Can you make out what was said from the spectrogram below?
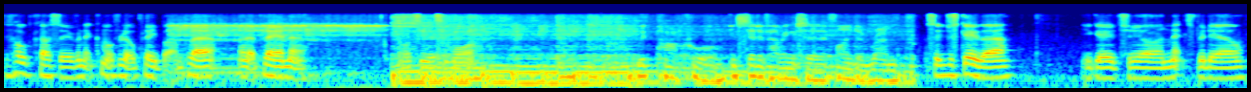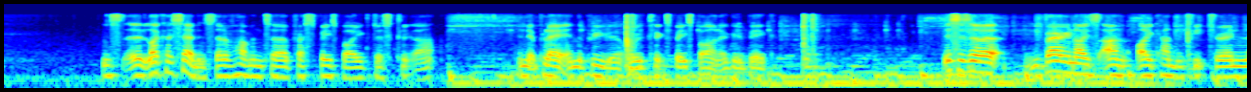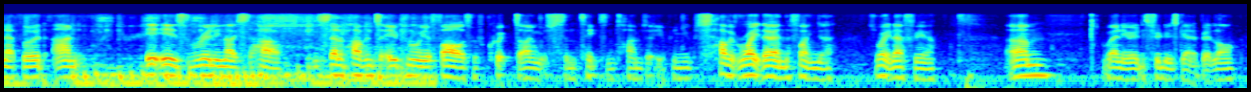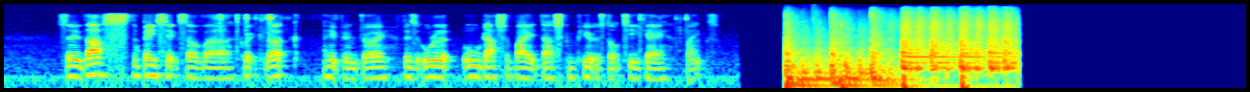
Just hold the cursor over and it come up with a little play button, play it, and it play in there. I want to see this more. With parkour, instead of having to find a ramp. So just go there, you go to your next video. Uh, like I said, instead of having to press spacebar, you can just click that and it'll play it in the preview, or you click spacebar and it'll go big. This is a very nice and eye candy feature in Leopard, and it is really nice to have. Instead of having to open all your files with QuickTime, which can take some time to open, you just have it right there in the Finder. It's right there for you. Um, well anyway, this video is getting a bit long. So that's the basics of a quick look. I hope you enjoy. Visit all all dash about dash computers.tk. Thanks.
